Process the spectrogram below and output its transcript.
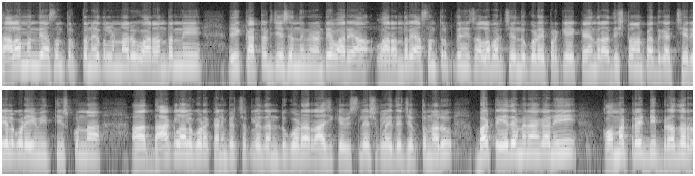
చాలామంది అసంతృప్త నేతలు ఉన్నారు. వారందరినీ కట్టడి చేసేందుకు అంటే వారి వారందరి అసంతృప్తిని చల్లబరిచేందుకు కూడా ఇప్పటికే కేంద్ర అధిష్టానం పెద్దగా చర్యలు కూడా ఏమీ తీసుకున్న దాఖలాలు కూడా కనిపించట్లేదంటూ కూడా రాజకీయ విశ్లేషకులు అయితే చెప్తున్నారు. బట్ ఏదేమైనా కానీ కోమటిరెడ్డి బ్రదర్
